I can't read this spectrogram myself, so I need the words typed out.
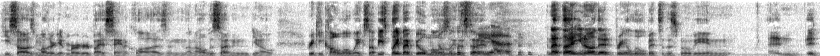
he saw his mother get murdered by a Santa Claus, and then all of a sudden, you know, Ricky Caldwell wakes up. He's played by Bill Moseley, this time, yeah. and I thought, you know, that'd bring a little bit to this movie, and and it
